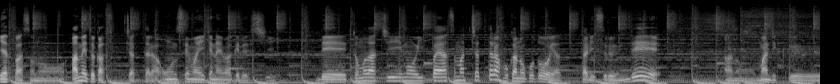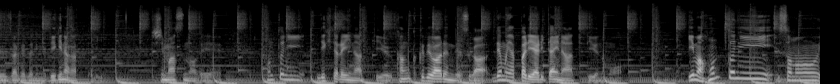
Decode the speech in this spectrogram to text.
やっぱその雨とか降っちゃったら温泉は行けないわけですしで友達もいっぱい集まっちゃったら他のことをやったりするんであのマジックザケザリングできなかったりしますので本当にできたらいいなっていう感覚ではあるんですがでもやっぱりやりたいなっていうのも今本当にその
